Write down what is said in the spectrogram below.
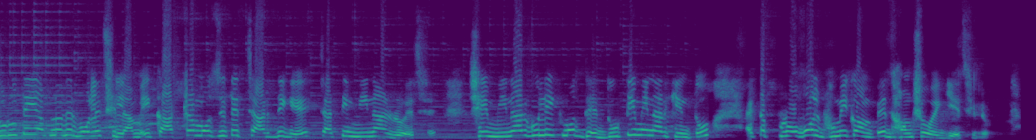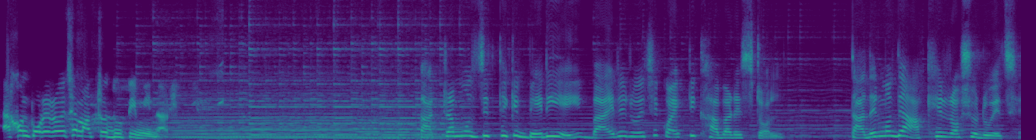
শুরুতেই আপনাদের বলেছিলাম, এই কাটরা মসজিদের চারদিকে চারটি মিনার রয়েছে। সেই মিনারগুলির মধ্যে দুটি মিনার কিন্তু একটা প্রবল ভূমিকম্পে ধ্বংস হয়ে গিয়েছিল। এখন পড়ে রয়েছে মাত্র দুটি মিনার। কাটরা মসজিদ থেকে বেরিয়েই বাইরে রয়েছে কয়েকটি খাবারের স্টল। তাদের মধ্যে আখের রসও রয়েছে।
